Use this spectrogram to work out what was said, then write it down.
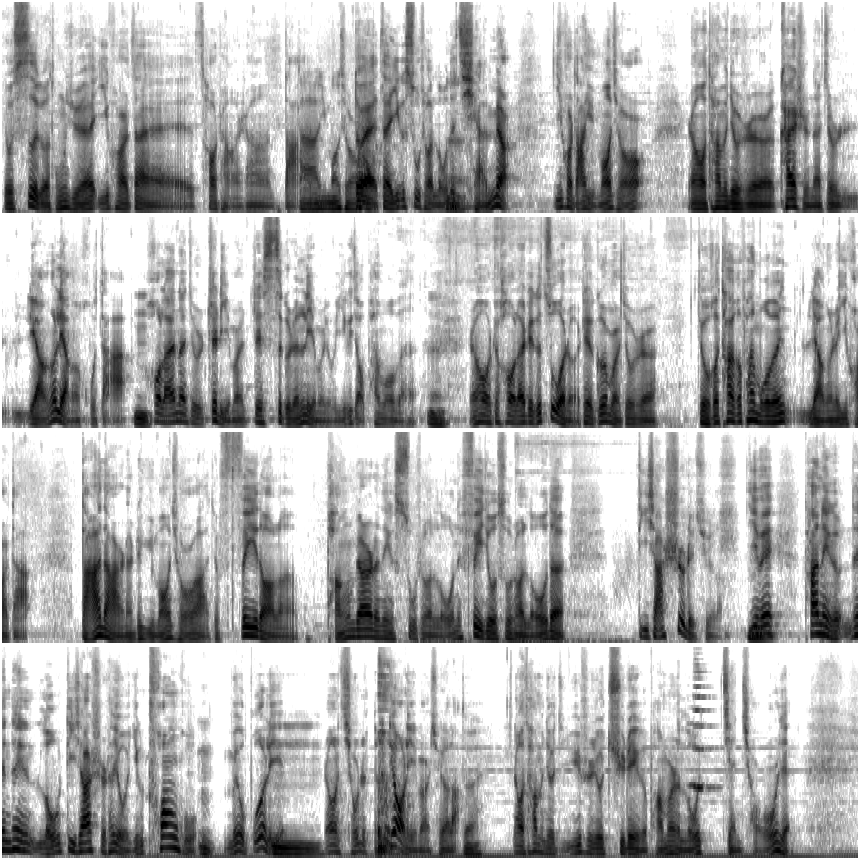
有四个同学一块儿在操场上打羽毛球，对，在一个宿舍楼的前面一块儿打羽毛球。然后他们就是开始呢，就是两个两个互打。后来呢，就是这里面这四个人里面有一个叫潘博文。嗯。然后这后来这个作者这哥们儿就是就和他和潘博文两个人一块儿打，打着打着呢，这羽毛球啊就飞到了旁边的那个宿舍楼，那废旧宿舍楼的。地下室里去了，因为他那个那那楼地下室，它有一个窗户，没有玻璃，然后球就掉里边去了。对，然后他们就于是就去这个旁边的楼捡球去。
